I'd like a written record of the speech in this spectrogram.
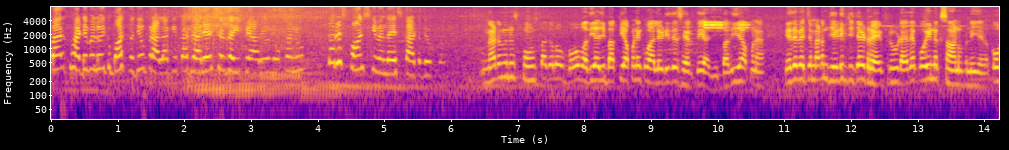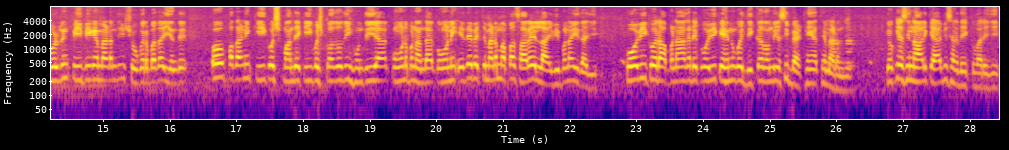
ਪਰ ਤੁਹਾਡੇ ਵੱਲੋਂ ਇੱਕ ਬਹੁਤ ਵਧੀਆ ਉਪਰਾਲਾ ਕੀਤਾ ਜਾ ਰਿਹਾ ਹੈ ਸ਼ਰਦਾਈ ਪਿਆ ਰਹੇ ਹੋ ਲੋਕਾਂ ਨੂੰ। ਤਾਂ ਰਿਸਪੌਂਸ ਕਿਵੇਂ ਦਾ ਇਸ ਕਾਟ ਦੇ ਉੱਪਰ? ਮੈਡਮ ਰਿਸਪੌਂਸ ਤਾਂ ਚਲੋ ਬਹੁਤ ਵਧੀਆ ਜੀ। ਬਾਕੀ ਆਪਣੇ ਕੁਆਲਿਟੀ ਦੇ ਸਿਰ ਤੇ ਆ ਜੀ। ਵਧੀਆ ਆਪਣਾ। ਇਹਦੇ ਵਿੱਚ ਮੈਡਮ ਜਿਹੜੀ ਵੀ ਚੀਜ਼ਾਂ ਡਰਾਈ ਫਰੂਟ ਹੈ ਇਹਦੇ ਕੋਈ ਨੁਕਸਾਨ ਨਹੀਂ ਹੈ। ਕੋਲਡ ਡਰਿੰਕ ਪੀ ਪੀ ਕੇ ਮੈਡਮ ਜੀ ਸ਼ੂਗਰ ਵਧਾਈ ਜਾਂਦੇ। ਉਹ ਪਤਾ ਨਹੀਂ ਕੀ ਕੁਛ ਪਾਉਂਦੇ ਕੀ ਕੁਛ ਕਦੋਂ ਦੀ ਹੁੰਦੀ ਆ ਕੌਣ ਬਣਾਉਂਦਾ ਕੌਣ ਨਹੀਂ। ਇਹਦੇ ਵਿੱਚ ਮੈਡਮ ਆਪਾਂ ਸਾਰੇ ਲਾਈਵ ਹੀ ਬਣਾਈਦਾ ਜੀ। ਕੋਈ ਵੀ ਕੋਈ ਰੱਬ ਨਾ ਕਰੇ ਕੋਈ ਵੀ ਕਿਸੇ ਨੂੰ ਕੋਈ ਦਿੱਕਤ ਆਉਂਦੀ ਅਸੀਂ ਬੈਠੇ ਆ ਇੱਥੇ ਮੈਡਮ ਜੀ। ਕਿਉਂਕਿ ਅਸੀਂ ਨਾਲ ਕਹਿ ਵੀ ਸਕਦੇ ਇੱਕ ਵਾਰੀ ਜੀ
